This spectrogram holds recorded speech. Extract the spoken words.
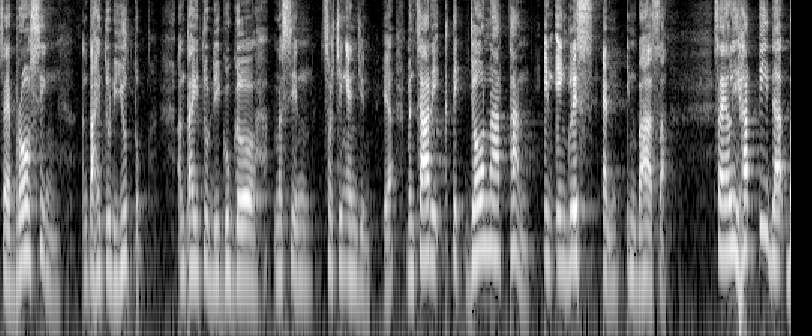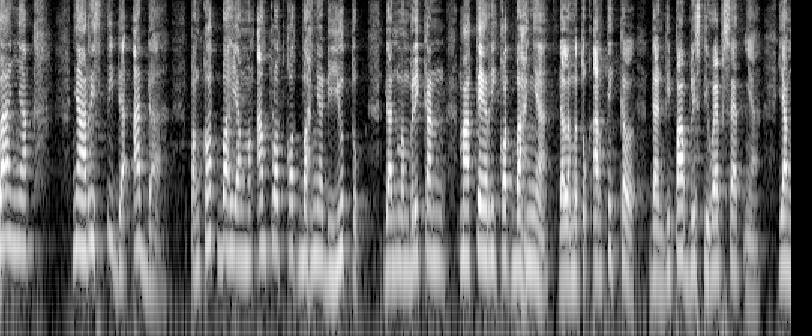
saya browsing, entah itu di YouTube, entah itu di Google mesin searching engine, ya, mencari ketik Jonathan in English and in bahasa. Saya lihat tidak banyak, nyaris tidak ada pengkhotbah yang mengupload khotbahnya di YouTube dan memberikan materi khotbahnya dalam bentuk artikel dan dipublish di websitenya yang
